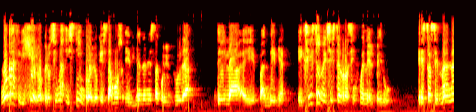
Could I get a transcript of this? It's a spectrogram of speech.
no más ligero, pero sí más distinto a lo que estamos eh, viviendo en esta coyuntura de la eh, pandemia. ¿Existe o no existe el racismo en el Perú? Esta semana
